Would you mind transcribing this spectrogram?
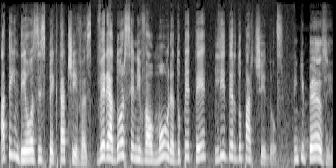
atendeu às expectativas. Vereador Senival Moura, do PT, líder do partido. Em que pese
